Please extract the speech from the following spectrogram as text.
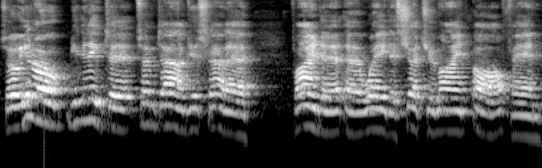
So, you know, you need to sometimes just kind of find a, a way to shut your mind off and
